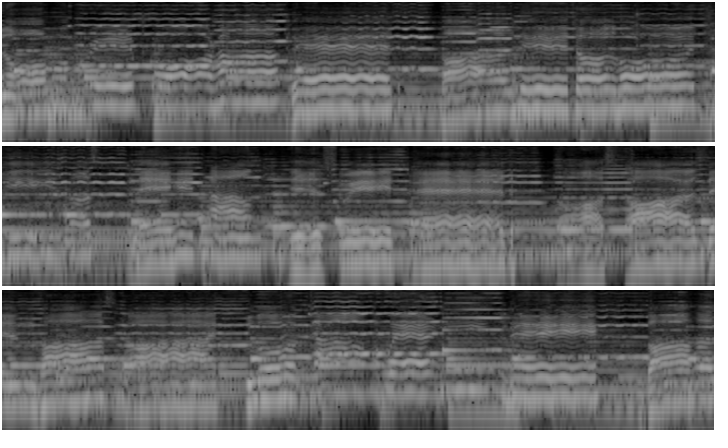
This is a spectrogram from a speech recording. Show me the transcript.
No crib for a bed, little Lord Jesus laid down his sweet head. The stars in the sky look down where he lay. The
